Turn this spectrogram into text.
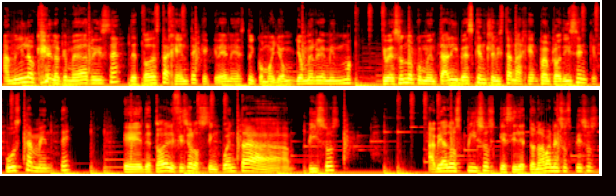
a mí lo que, lo que me da risa de toda esta gente que cree en esto y como yo, yo me río mismo, que ves un documental y ves que entrevistan a gente, por ejemplo, dicen que justamente eh, de todo el edificio, los 50 pisos, había dos pisos que si detonaban esos pisos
